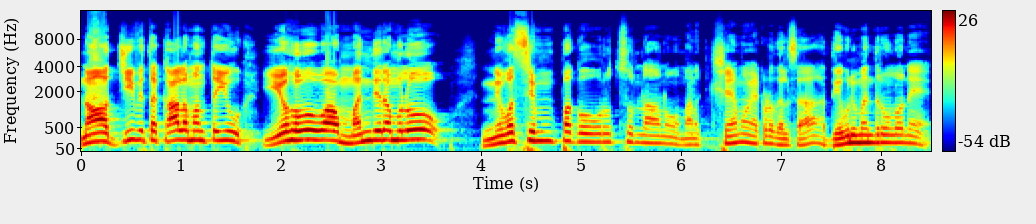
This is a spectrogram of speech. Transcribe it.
నా జీవిత కాలమంతయు యహోవా మందిరములో నివసింపగోరుచున్నాను. మన క్షేమం ఎక్కడో తెలుసా? దేవుని మందిరంలోనే.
